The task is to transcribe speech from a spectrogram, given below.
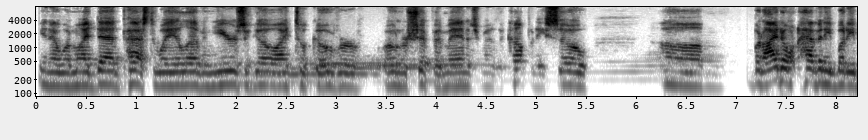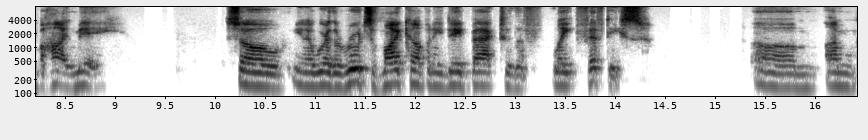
you know, when my dad passed away 11 years ago, I took over ownership and management of the company. So, um, but I don't have anybody behind me. So, you know, where the roots of my company date back to the late 50s. Um, I'm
